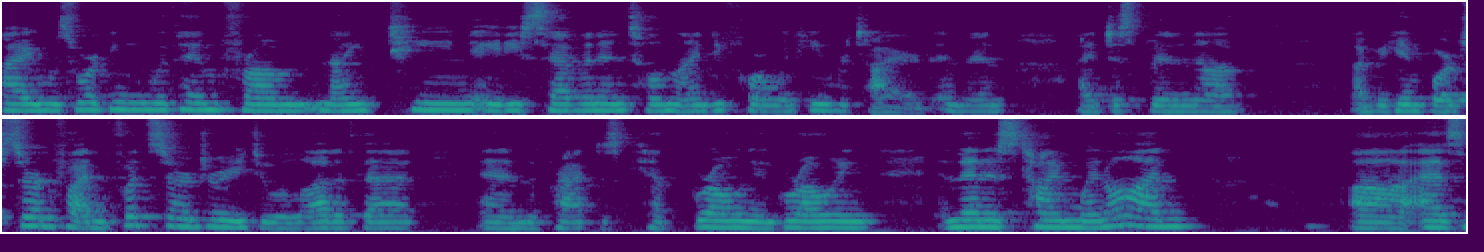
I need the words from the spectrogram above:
I was working with him from 1987 until 94 when he retired, and then I just been uh, I became board certified in foot surgery, do a lot of that, and the practice kept growing and growing. And then as time went on, uh, as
